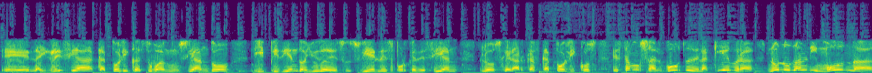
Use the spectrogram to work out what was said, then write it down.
eh, la Iglesia Católica estuvo anunciando y pidiendo ayuda de sus fieles porque decían los jerarcas católicos, estamos al borde de la quiebra, no nos dan limosna.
